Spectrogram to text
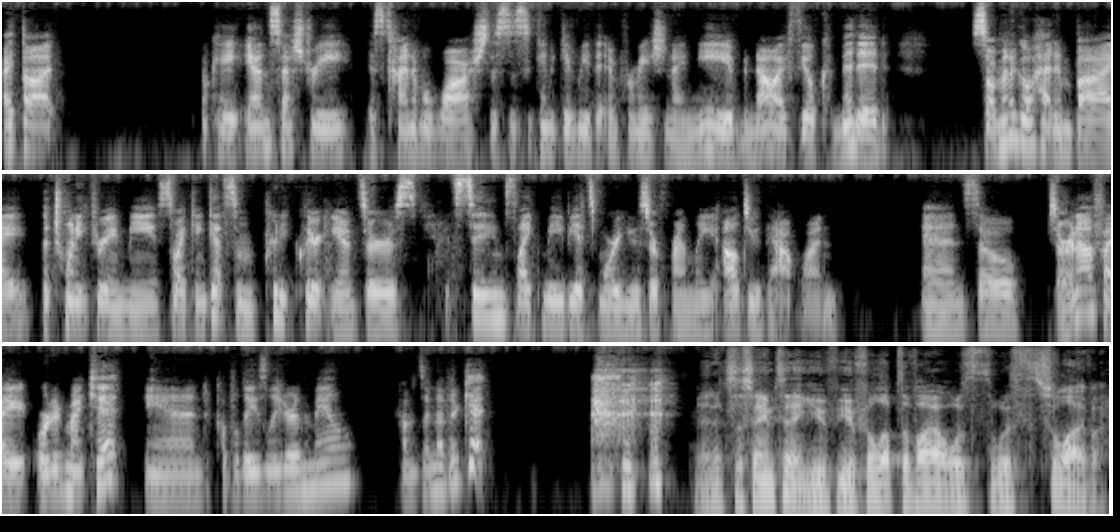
I thought, okay, ancestry is kind of a wash. This is going to give me the information I need, but now I feel committed. So I'm going to go ahead and buy the 23andMe so I can get some pretty clear answers. It seems like maybe it's more user friendly. I'll do that one. And so sure enough, I ordered my kit and a couple days later in the mail comes another kit. and it's the same thing. You you fill up the vial with with saliva.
